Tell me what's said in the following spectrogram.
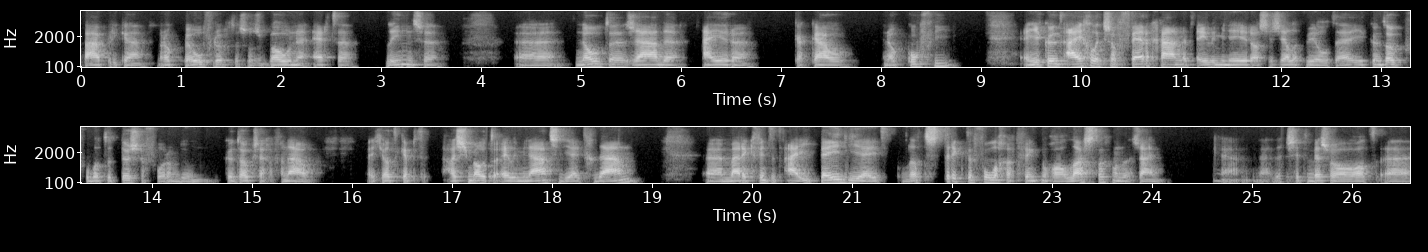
paprika. Maar ook peulvruchten zoals bonen, erwten, linzen. Uh, noten, zaden, eieren, cacao en ook koffie. En je kunt eigenlijk zo ver gaan met elimineren als je zelf wilt. Hè. Je kunt ook bijvoorbeeld de tussenvorm doen. Je kunt ook zeggen van nou, weet je wat, ik heb het Hashimoto eliminatiedieet gedaan. Uh, maar ik vind het AIP-dieet, om dat strikt te volgen, vind ik nogal lastig. Want er, zijn, ja, nou, er zitten best wel wat uh,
